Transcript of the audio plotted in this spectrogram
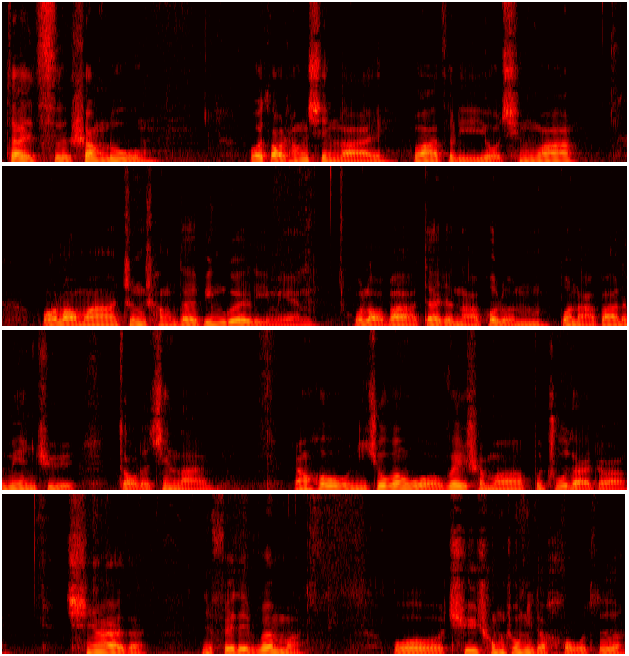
再次上路，我早上醒来，袜子里有青蛙。我老妈正藏在冰柜里面。我老爸戴着拿破仑·波拿巴的面具走了进来，然后你就问我为什么不住在这儿，亲爱的，你非得问吗？我去宠宠你的猴子，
